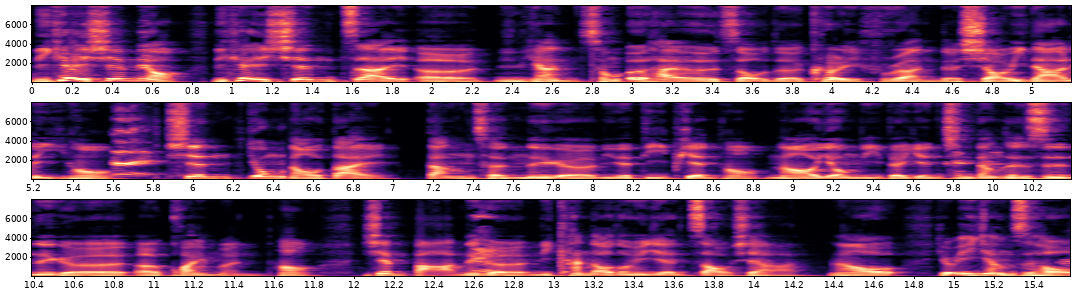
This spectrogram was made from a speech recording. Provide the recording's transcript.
你可以先没有，你可以先在呃，你看从俄亥俄州的克里夫兰的小意大利哈，对，先用脑袋当成那个你的底片哈，然后用你的眼睛当成是那个呃快门哈，你先把那个你看到的东西先照下来，然后有印象之后，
